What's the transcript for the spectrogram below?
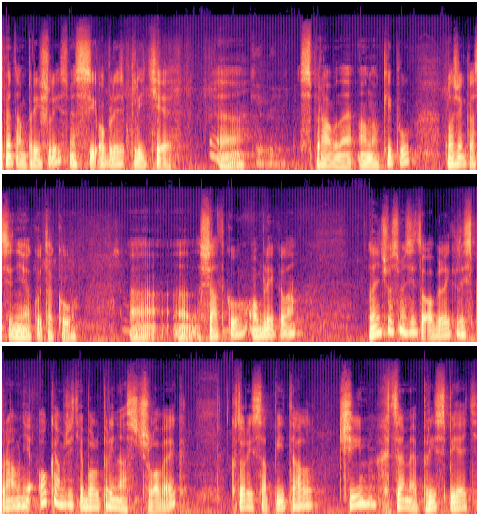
Sme tam prišli, sme si obliekli tie uh, správne, áno, kipu Blaženka si nejakú takú šatku obliekla. Len čo sme si to obliekli správne, okamžite bol pri nás človek, ktorý sa pýtal, čím chceme prispieť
